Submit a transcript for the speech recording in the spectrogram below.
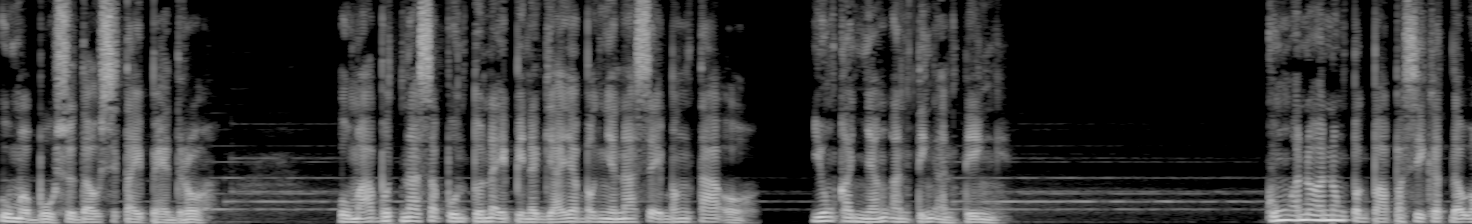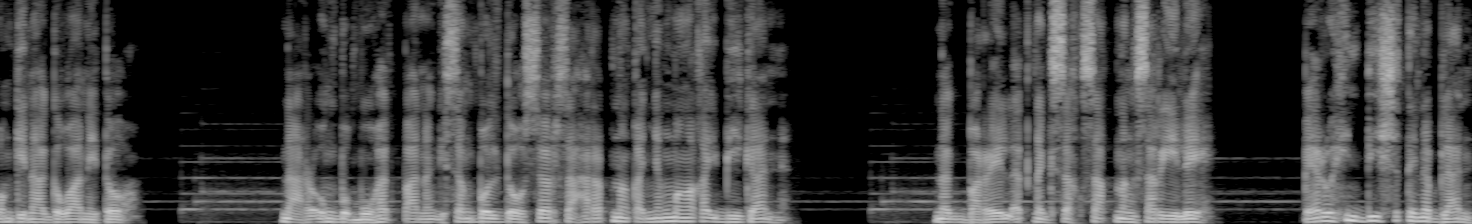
Umabuso daw si Tay Pedro. Umabot na sa punto na ipinagyayabang niya na sa ibang tao yung kanyang anting-anting. Kung ano-anong pagpapasikat daw ang ginagawa nito. Naroong bumuhat pa ng isang bulldozer sa harap ng kanyang mga kaibigan. Nagbarel at nagsaksak ng sarili pero hindi siya tinablan.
